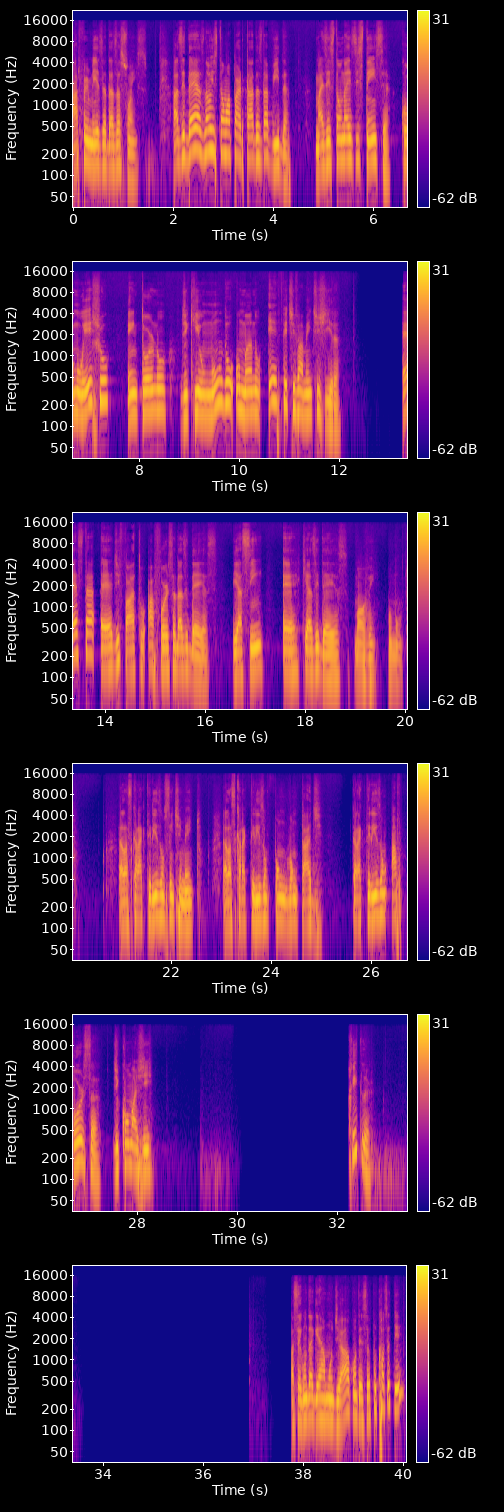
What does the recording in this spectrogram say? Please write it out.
a firmeza das ações. As ideias não estão apartadas da vida, mas estão na existência como eixo em torno de que o mundo humano efetivamente gira. Esta é, de fato, a força das ideias, e assim é que as ideias movem o mundo. Elas caracterizam sentimento, elas caracterizam vontade, caracterizam a força de como agir. Hitler. A Segunda Guerra Mundial aconteceu por causa dele.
